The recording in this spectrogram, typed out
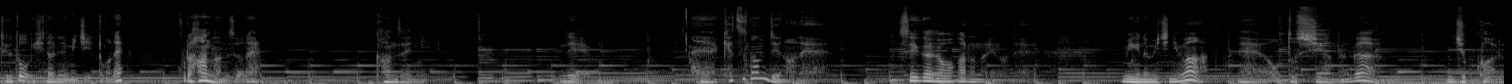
というと、左の道とかね。これ判断ですよね。完全に。で、えー決断っていうのはね、正解がわからないので、右の道には、えー落とし穴が10個ある。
